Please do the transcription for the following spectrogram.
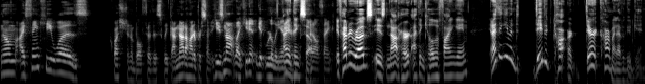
Um, I think he was questionable for this week. I'm not 100%. He's not like he didn't get really injured. I didn't think so. I don't think. If Henry Ruggs is not hurt, I think he'll have a fine game, and I think even David Carr or Derek Carr might have a good game.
